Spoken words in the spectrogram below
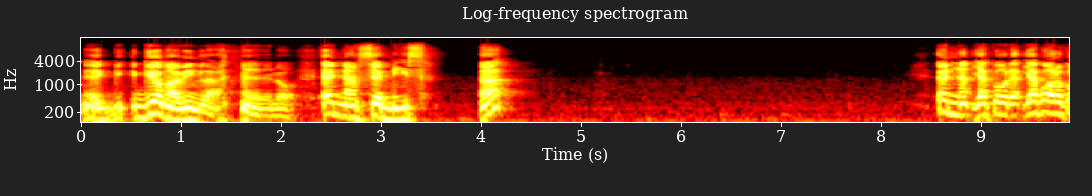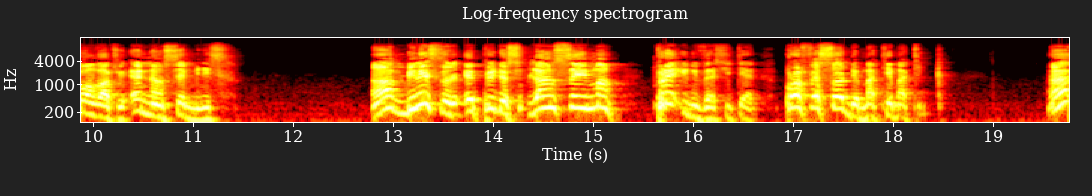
Guillaume Aving, là, un ancien ministre, hein? Un, comment vas-tu? Un ancien ministre hein, ministre et puis de l'enseignement pré-universitaire, professeur de mathématiques, hein,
